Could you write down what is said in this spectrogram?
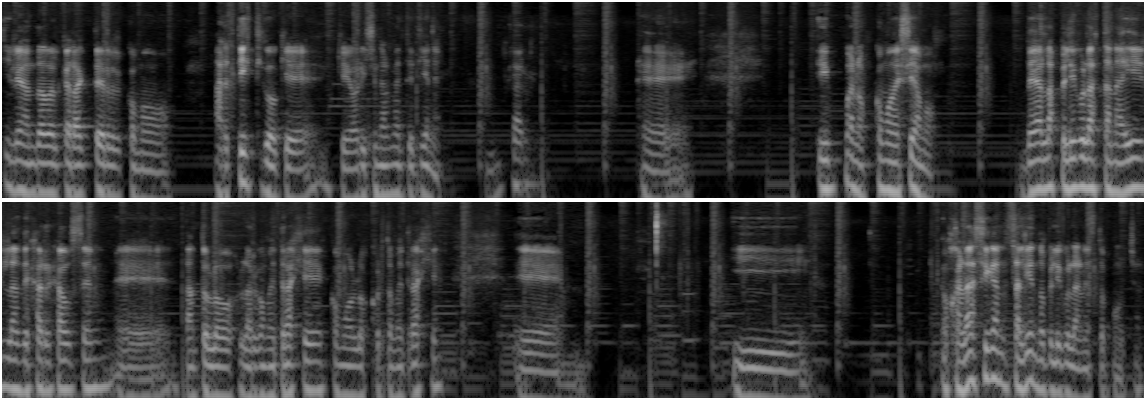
y le han dado el carácter como artístico que, que originalmente tiene. Claro. Eh, y bueno, como decíamos, vean las películas, están ahí las de Harryhausen, eh, tanto los largometrajes como los cortometrajes. Eh, y ojalá sigan saliendo películas en stop motion.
